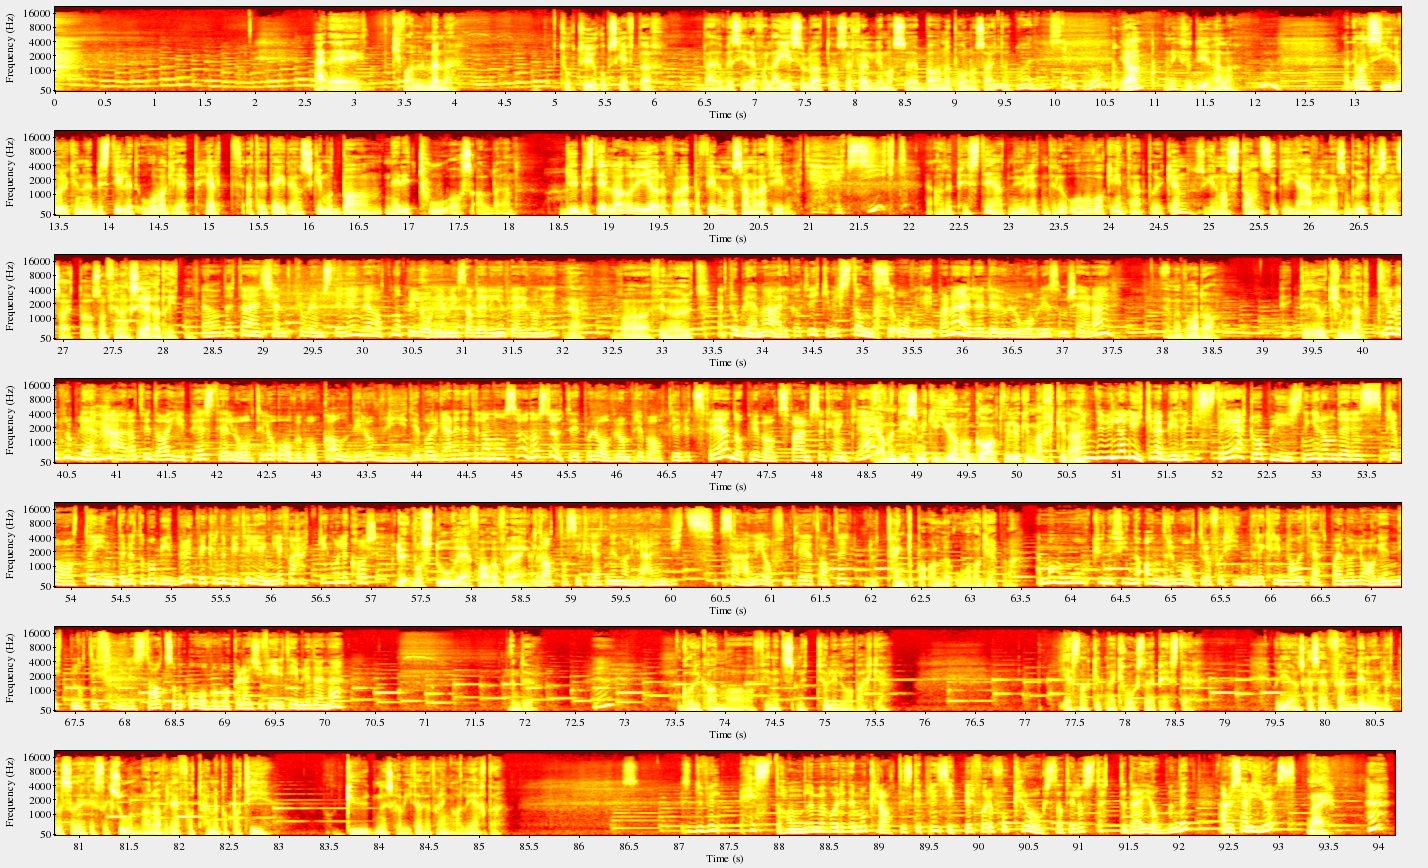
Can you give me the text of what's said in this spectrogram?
Nei, det er kvalmende. Torturoppskrifter, vervesider for leiesoldater og selvfølgelig masse barnepornositer. Å, den var kjempegod. Ja, den er ikke så dyr heller. Mm. Det var en side hvor du kunne bestille et overgrep helt etter ditt eget ønske mot barn ned i toårsalderen. Du bestiller, og de gjør det for deg på film og sender deg filen. Det er jo helt sykt. Ja, Hadde PST hatt muligheten til å overvåke internettbruken, så kunne man stanset de jævlene som bruker sånne sider, og som finansierer dritten. Ja, Dette er en kjent problemstilling. Vi har hatt den oppe i lovhjemlingsavdelingen flere ganger. Ja, Hva finner dere ut? Problemet er ikke at vi ikke vil stanse overgriperne eller det ulovlige som skjer der. Ja, Men hva da? Det er jo kriminelt. Ja, men Problemet er at vi da gir PST lov til å overvåke alle de lovlydige borgerne i dette landet også. Og da støter vi på lover om privatlivets fred og privatsfærens ukrenkelighet. Ja, Men de som ikke gjør noe galt, vil jo ikke merke det. Ja, men Det vil allikevel bli registrert, og opplysninger om deres private internett- og mobilbruk vil kunne bli tilgjengelig for hacking og lekkasjer. Du, Hvor stor er faren for det, egentlig? Datasikkerheten i Norge er en vits, særlig i offentlige etater. Du, Tenk på alle overgrepene. Man må kunne finne andre måter å forhindre kriminalitet på enn å lage en 1984-stat som overvåker deg 24 timer i døgnet. Men du, Ja? går det ikke an å finne et smutthull i lovverket? Jeg snakket med Krogstad i PST, og de ønsker seg veldig noen lettelser i restriksjonene, og da vil jeg fått henne på parti. Og gudene skal vite at jeg trenger allierte. Så du vil hestehandle med våre demokratiske prinsipper for å få Krogstad til å støtte deg i jobben din? Er du seriøs? Nei.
